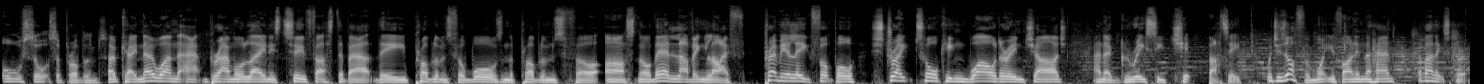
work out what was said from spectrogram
all sorts of problems. Okay, no one at Bramall Lane is too fussed about the problems for Wolves and the problems for Arsenal. They're loving life. Premier League football, straight talking Wilder in charge, and a greasy chip butty, which is often what you find in the hand of Alex Crook.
